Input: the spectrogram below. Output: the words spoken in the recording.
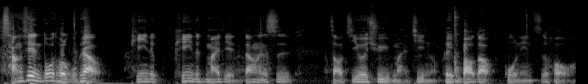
长线多头股票，便宜的便宜的买点当然是找机会去买进哦，可以报到过年之后。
